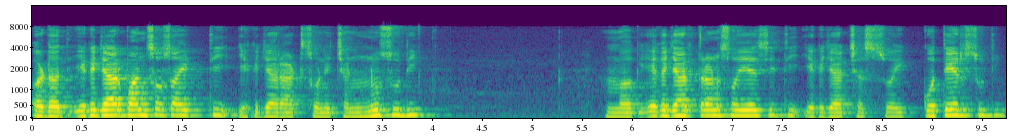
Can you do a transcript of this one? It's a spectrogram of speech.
અડદ એક હજાર પાંચસો સાઠથી એક હજાર આઠસો ને છન્નું સુધી મગ એક હજાર ત્રણસો એંસીથી એક હજાર છસો એકોતેર સુધી.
